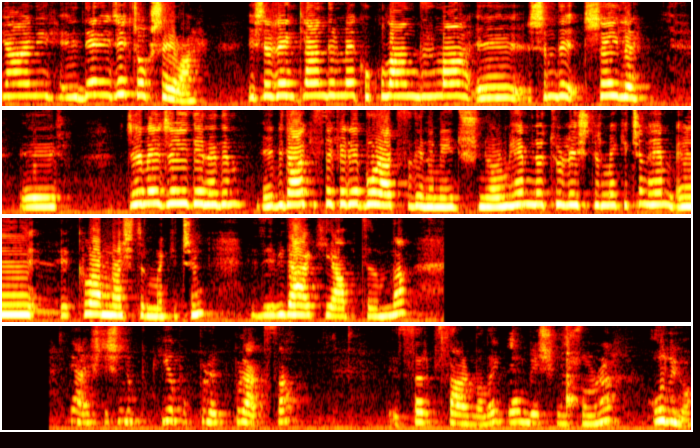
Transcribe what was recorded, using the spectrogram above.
yani e, deneyecek çok şey var. İşte renklendirme, kokulandırma, e, şimdi şeyle e, CMC'yi denedim. E, bir dahaki sefere boraksı denemeyi düşünüyorum. Hem nötrleştirmek için hem e, kıvamlaştırmak için. E, bir dahaki yaptığımda. Yani işte şimdi yapıp bırak, bıraksam e, sarıp sarmalayıp 15 gün sonra oluyor.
